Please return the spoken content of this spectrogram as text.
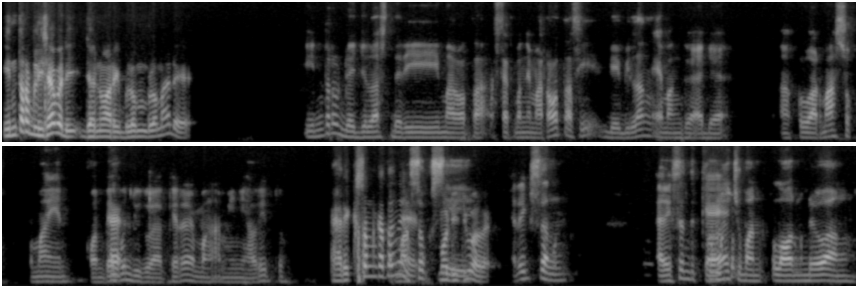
Inter beli siapa di Januari belum belum ada ya? Inter udah jelas dari Marota, statementnya Marota sih, dia bilang emang gak ada uh, keluar masuk pemain. Conte Eh. pun juga akhirnya emang amini hal itu. Erikson katanya Termasuk mau si- dijual ya? Erikson, Erikson tuh kayaknya cuma loan doang,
